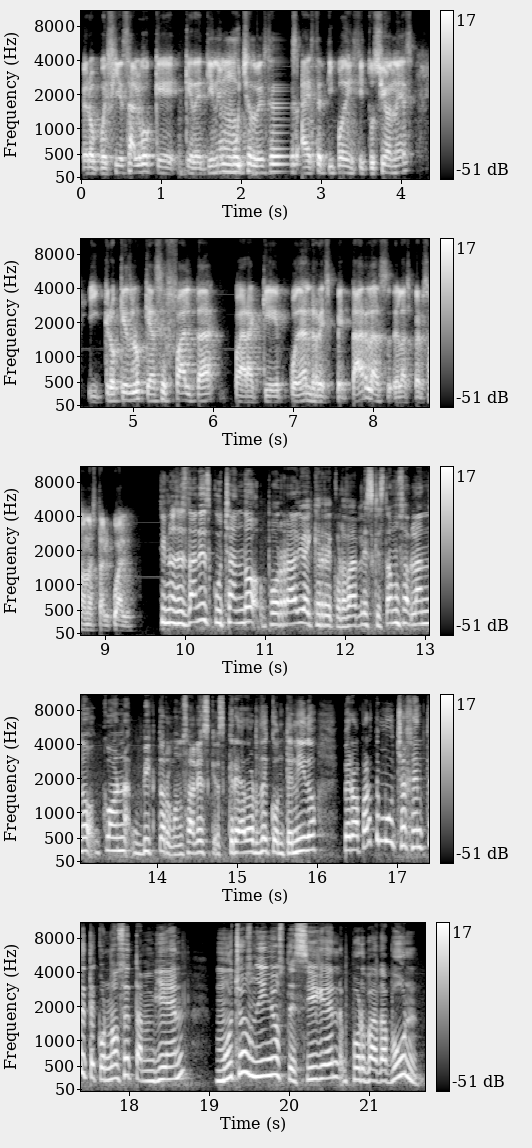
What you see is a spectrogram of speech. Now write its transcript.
pero pues sí es algo que, que detiene muchas veces a este tipo de instituciones y creo que es lo que hace falta para que puedan respetar las, las personas tal cual. Si nos están escuchando por radio, hay que recordarles que estamos hablando con Víctor González, que es creador de contenido, pero aparte mucha gente te conoce también, muchos niños te siguen por Badabun.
